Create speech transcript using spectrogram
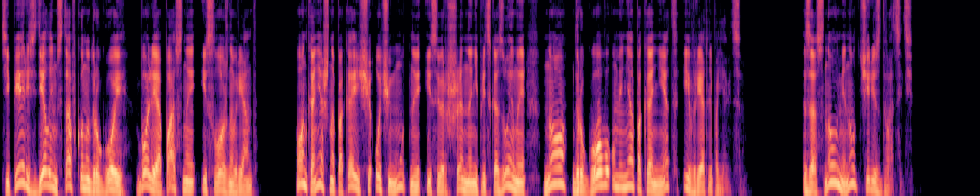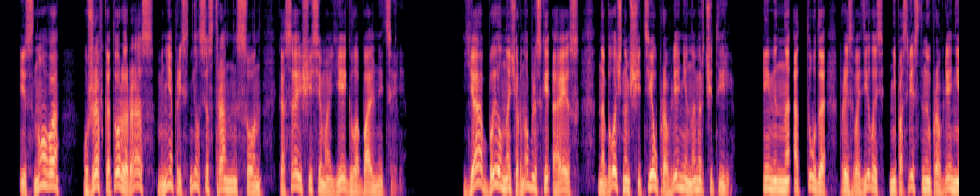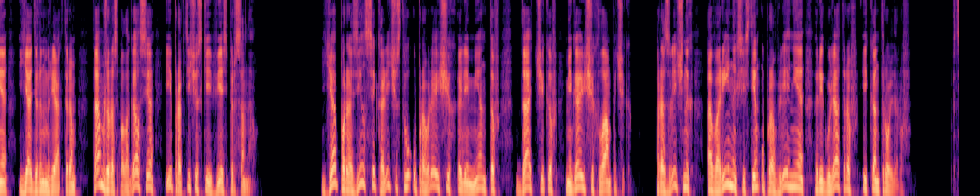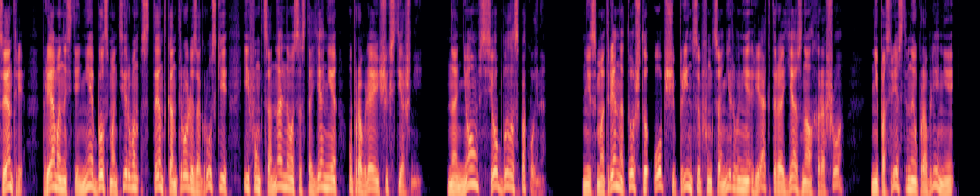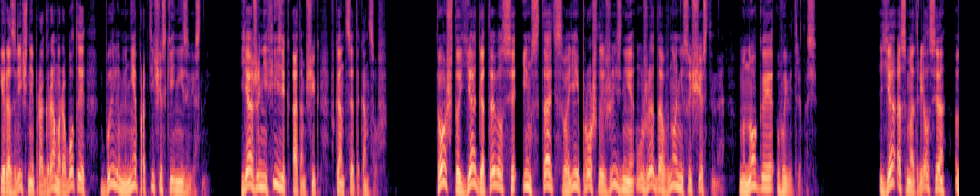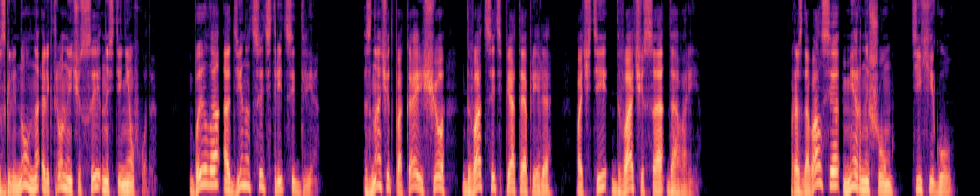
Теперь сделаем ставку на другой, более опасный и сложный вариант — Он, конечно, пока еще очень мутный и совершенно непредсказуемый, но другого у меня пока нет и вряд ли появится. Заснул минут через двадцать. И снова, уже в который раз, мне приснился странный сон, касающийся моей глобальной цели. Я был на Чернобыльской АЭС, на блочном щите управления номер 4. Именно оттуда производилось непосредственное управление ядерным реактором, там же располагался и практически весь персонал. Я поразился количеству управляющих элементов, датчиков, мигающих лампочек, различных аварийных систем управления, регуляторов и контроллеров. В центре Прямо на стене был смонтирован стенд контроля загрузки и функционального состояния управляющих стержней. На нем все было спокойно. Несмотря на то, что общий принцип функционирования реактора я знал хорошо, непосредственное управление и различные программы работы были мне практически неизвестны. Я же не физик-атомщик в конце-то концов. То, что я готовился им стать в своей прошлой жизни, уже давно несущественно, многое выветрилось. Я осмотрелся, взглянул на электронные часы на стене у входа. Было 11.32. Значит, пока еще 25 апреля, почти два часа до аварии. Раздавался мерный шум, тихий гул.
